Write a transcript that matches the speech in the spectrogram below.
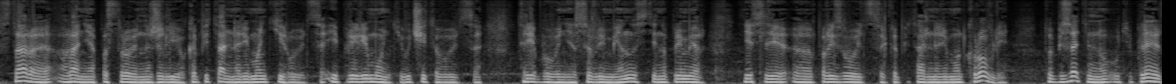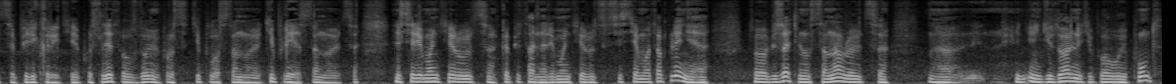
Старое, ранее построенное жилье капитально ремонтируется, и при ремонте учитываются требования современности. Например, если э, производится капитальный ремонт кровли, то обязательно утепляются перекрытия. После этого в доме просто тепло становится, теплее становится. Если ремонтируется, капитально ремонтируется система отопления, то обязательно устанавливается э, индивидуальный тепловой пункт,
